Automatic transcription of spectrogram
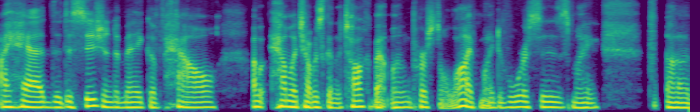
I had the decision to make of how uh, how much I was going to talk about my own personal life, my divorces, my uh,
